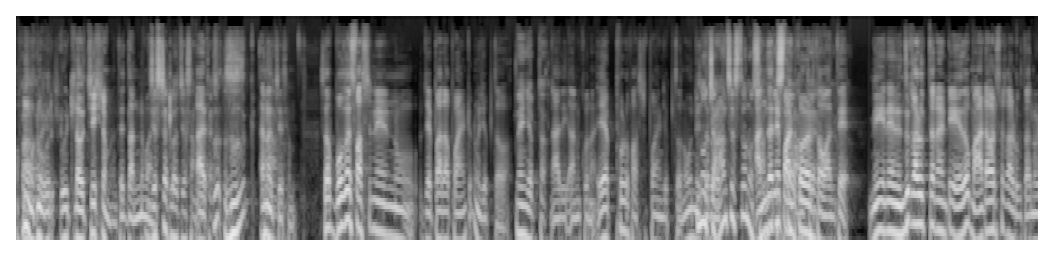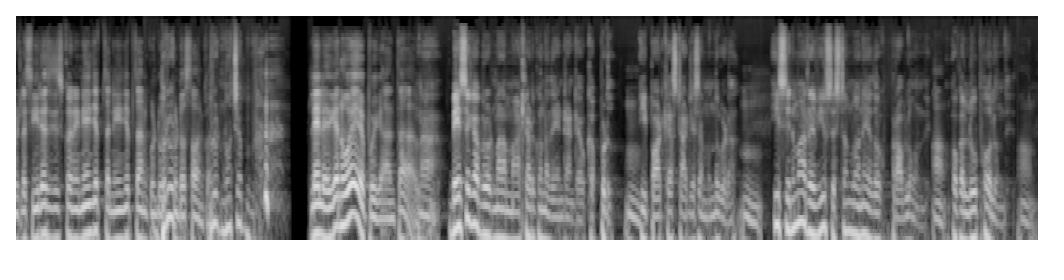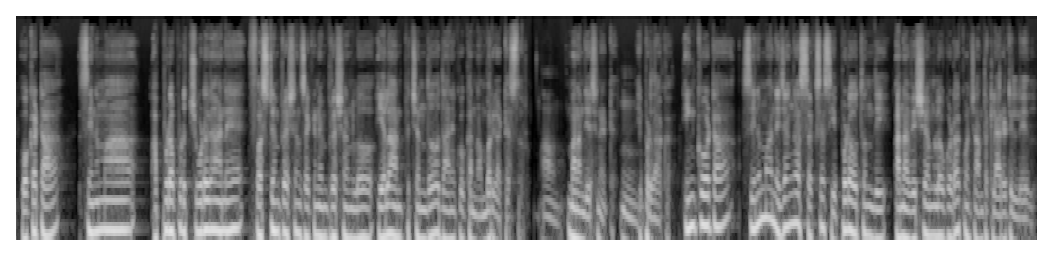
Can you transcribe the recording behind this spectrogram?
ఇట్లా వచ్చేసినాం అంతే దన్ను. జస్ట్ అట్లా వచ్చేసాం అని వచ్చేసాం. సో బోగస్ ఫస్ట్ నేను చెప్పాలా పాయింట్? నువ్వు చెప్తావా? నేను చెప్తా. అది అనుకున్నా. ఎప్పుడు ఫస్ట్ పాయింట్ చెప్తావు? నువ్వు ఛాన్స్ ఇస్తావు అందరినీ పండుకోబెడతావు అంతే. నీ నేను ఎందుకు అడుగుతానంటే ఏదో మాట వరుసగా అడుగుతాను. నువ్వు ఇట్లా సీరియస్ తీసుకొని నేను చెప్తాను నేను చెప్తాను అనుకుంటూ ఊరుకుంటూ వస్తావు అనుకో. నువ్వు చెప్పు బ్రో లేదు ఇక నువ్వే చెప్పు ఇక అంతా. బేసిక్గా బ్రూట్ మనం మాట్లాడుకున్నది ఏంటంటే ఒకప్పుడు. ఈ పాడ్కాస్ట్ స్టార్ట్ చేసే ముందు కూడా. ఈ సినిమా రివ్యూ సిస్టమ్లోనే ఏదో ఒక ప్రాబ్లం ఉంది. ఒక లూప్ హోల్ ఉంది ఒకట సినిమా అప్పుడప్పుడు చూడగానే ఫస్ట్ ఇంప్రెషన్ సెకండ్ ఇంప్రెషన్లో ఎలా అనిపించిందో దానికి ఒక నంబర్ కట్టేస్తారు అవును మనం చేసినట్టే. ఇప్పుడు దాకా ఇంకోట సినిమా నిజంగా సక్సెస్ ఎప్పుడు అవుతుంది అన్న విషయంలో కూడా కొంచెం అంత క్లారిటీ లేదు.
